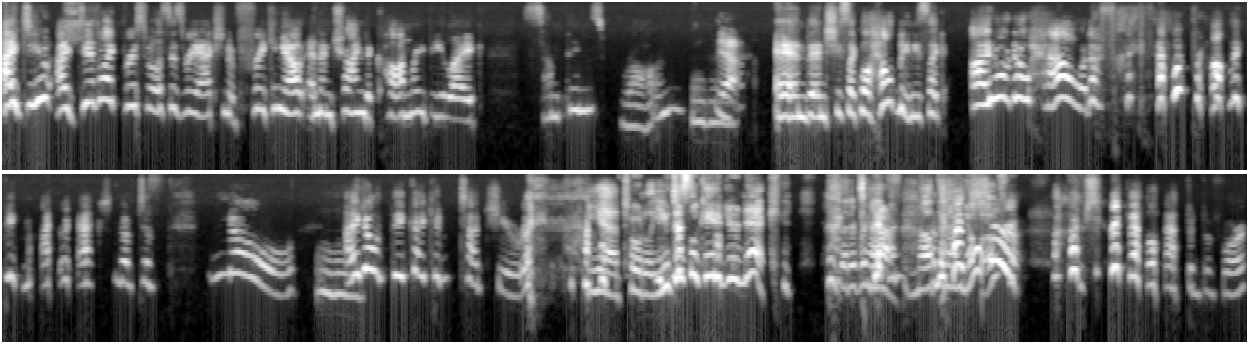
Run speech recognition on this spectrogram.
I do, I did like Bruce Willis's reaction of freaking out and then trying to calmly be like, something's wrong. Mhm. yeah. And then she's like, well, help me. And he's like, I don't know how. And I was like, that would probably be my reaction of just, no, Mhm. I don't think I can touch you right now. yeah, totally. You dislocated your neck. Has that ever Yeah. happened? Not that I I'm know sure, of. I'm sure that'll happen before.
